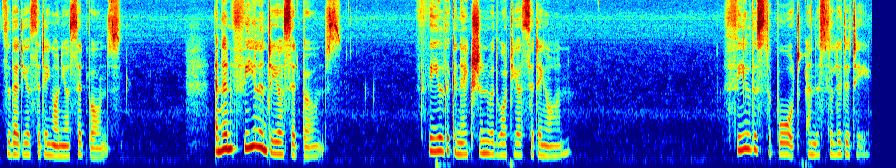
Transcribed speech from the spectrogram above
so that you're sitting on your sit bones. And then feel into your sit bones. Feel the connection with what you're sitting on. Feel the support and the solidity.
